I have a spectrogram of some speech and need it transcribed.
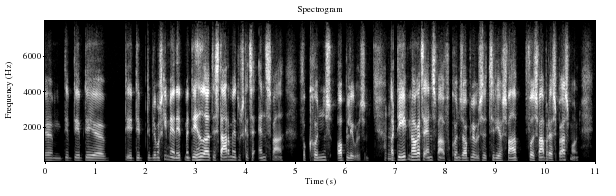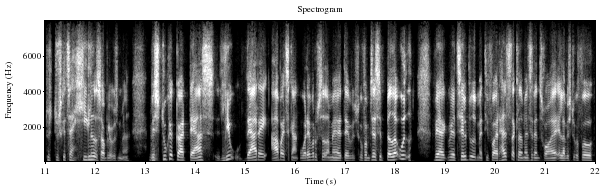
Øhm, det, det, det, det, det, det bliver måske mere net, men det hedder, det starter med, at du skal tage ansvar for kundens oplevelse. Mm. Og det er ikke nok at tage ansvar for kundens oplevelse, til de har svaret, fået svar på deres spørgsmål. Du, du skal tage helhedsoplevelsen med. Hvis mm. du kan gøre deres liv, hverdag, arbejdsgang, whatever du sidder med, det, du skal få dem til at se bedre ud, ved at, ved at tilbyde dem, at de får et halsterklæde med til den trøje, eller hvis du kan få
